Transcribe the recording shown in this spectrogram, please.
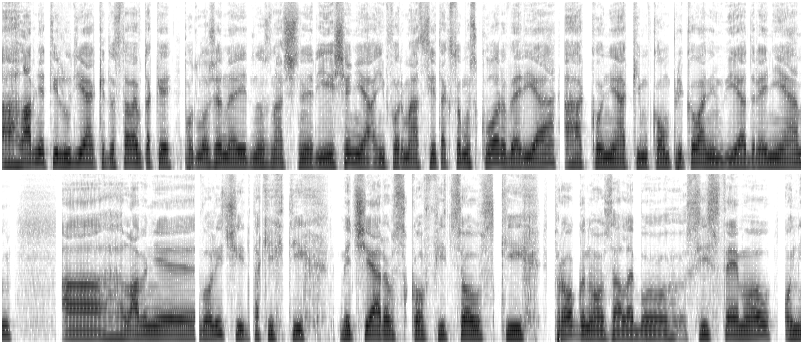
A hlavne tí ľudia, keď dostávajú také podložené jednoznačné riešenia a informácie, tak tomu skôr veria ako nejakým komplikovaným vyjadreniam a hlavne voliči takých tých mečiarovsko-ficovských prognóz alebo systémov, oni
